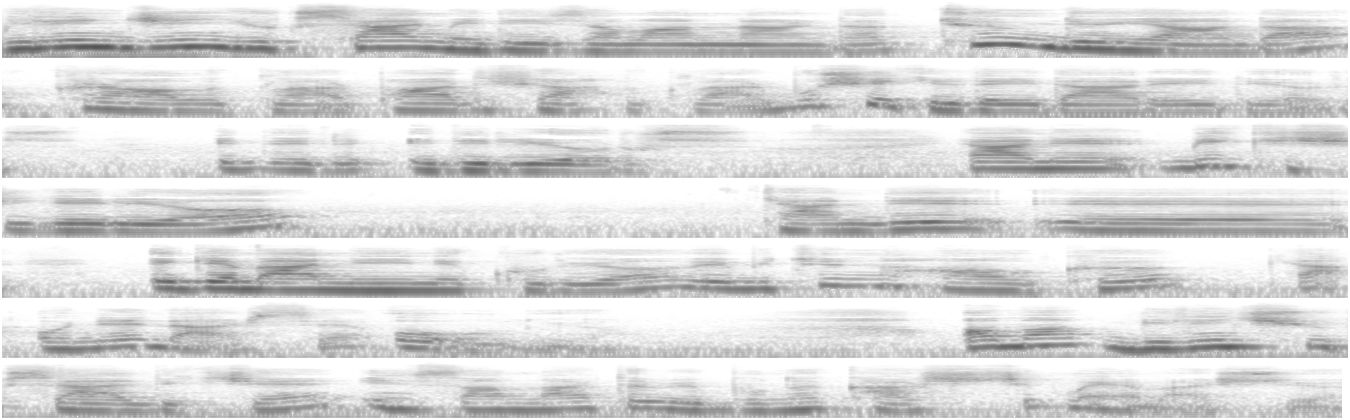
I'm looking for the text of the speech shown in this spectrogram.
bilincin yükselmediği zamanlarda tüm dünyada krallıklar, padişahlıklar bu şekilde idare ediyoruz, edil- ediliyoruz. Yani bir kişi geliyor, kendi e, egemenliğini kuruyor ve bütün halkı ya o ne derse o oluyor. Ama bilinç yükseldikçe insanlar tabii buna karşı çıkmaya başlıyor.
